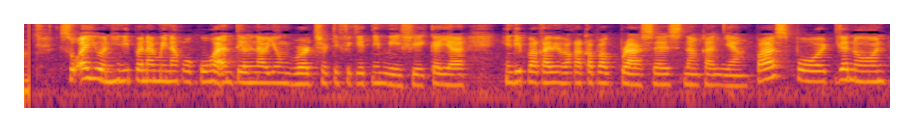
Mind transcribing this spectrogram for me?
Uh, So ayun, hindi pa namin nakukuha until now yung birth certificate ni Mishi kaya hindi pa kami makakapag-process ng kanyang passport, ganun.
